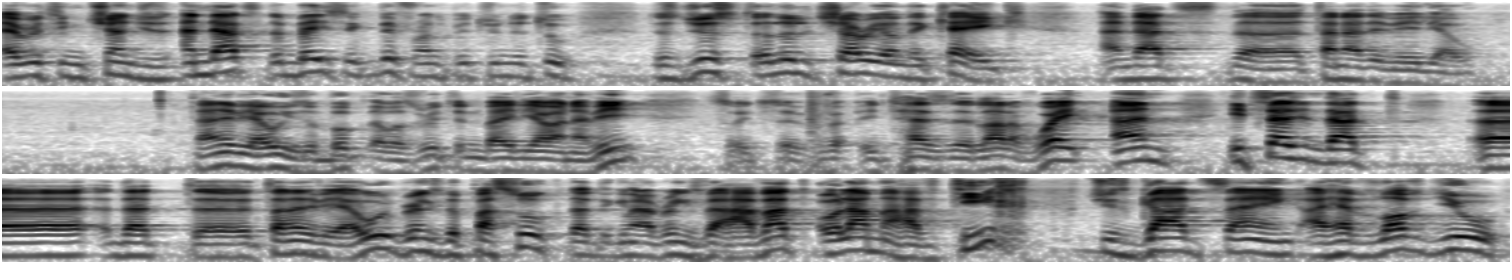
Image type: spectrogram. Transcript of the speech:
everything changes. And that's the basic difference between the two. There's just a little cherry on the cake, and that's the Tana de Eliyahu. Tana de Eliyahu is a book that was written by Eliyahu Navi, so it's a, it has a lot of weight. And it says in that uh, that uh, de brings the pasuk that the Gemara brings, V'ahavat Olam Ahavtich, which is God saying, I have loved you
